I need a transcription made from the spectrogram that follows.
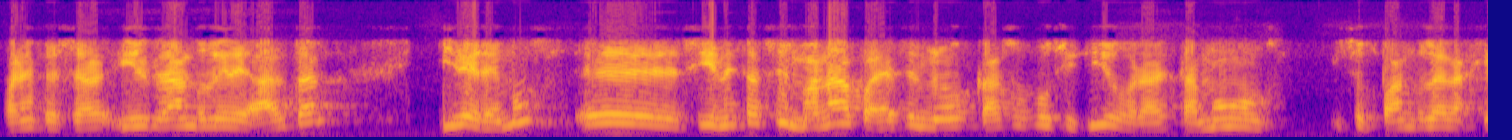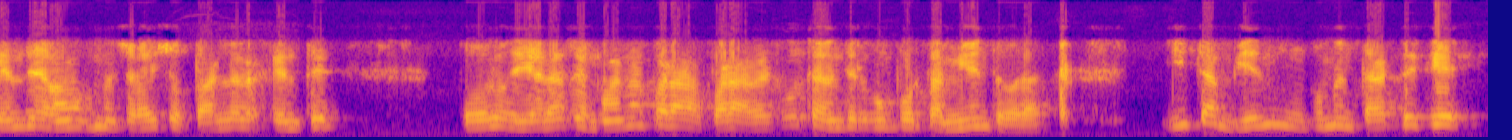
para empezar a ir dándole de alta y veremos eh, si en esta semana aparecen nuevos casos positivos, ¿verdad? Estamos hisopándole a la gente, vamos a comenzar a hisoparle a la gente todos los días de la semana para, para ver justamente el comportamiento, ¿verdad? Y también comentarte que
